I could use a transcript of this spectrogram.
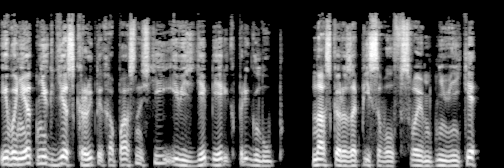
ибо нет нигде скрытых опасностей и везде берег приглуп. Наскоро записывал в своем дневнике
